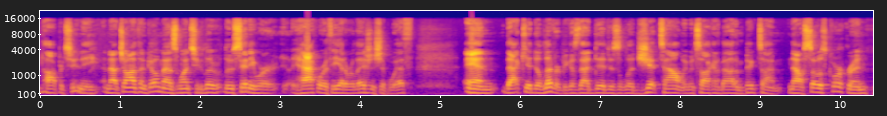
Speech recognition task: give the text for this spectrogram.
the opportunity. And now Jonathan Gomez went to Lou City, where Hackworth he had a relationship with, and that kid delivered because that kid is a legit talent. We've been talking about him big time. Now, so is Corcoran,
